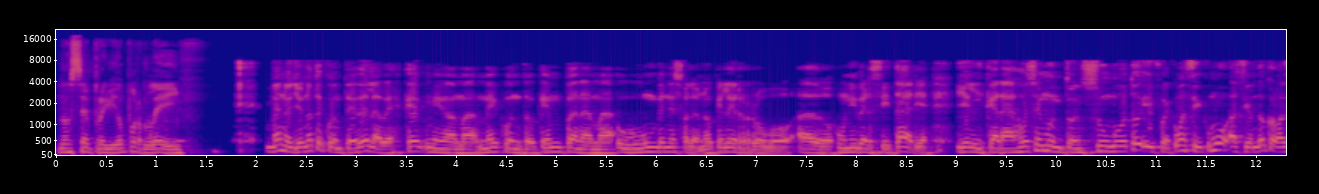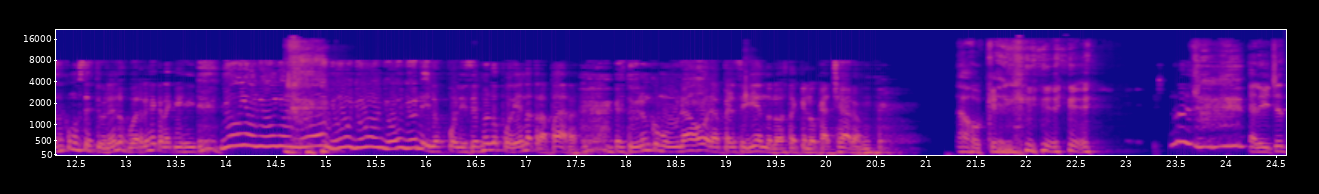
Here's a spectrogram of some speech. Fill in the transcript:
no sé, prohibido por ley. Bueno, yo no te conté de la vez que mi mamá me contó que en Panamá hubo un venezolano que le robó a dos universitarias y el carajo se montó en su moto y fue como así como haciendo acrobacias como si estuvieran en los barrios de Caracas y, y los policías no lo podían atrapar. Estuvieron como una hora persiguiéndolo hasta que lo cacharon. Ah, ok. El bicho,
